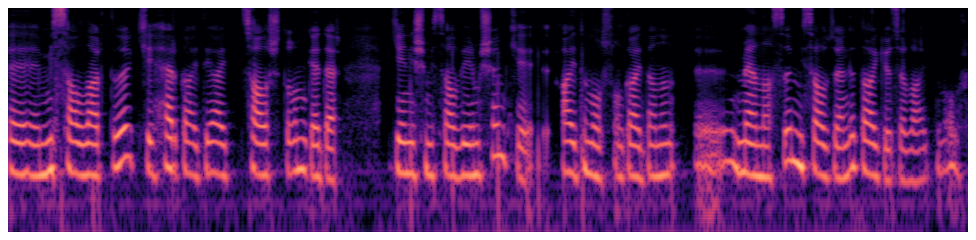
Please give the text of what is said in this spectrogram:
e, misallardır ki, hər qaydaya aid çalışdığım qədər geniş misal vermişəm ki, aydın olsun qaydanın e, mənası misal üzərində daha gözəl aydın olur.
